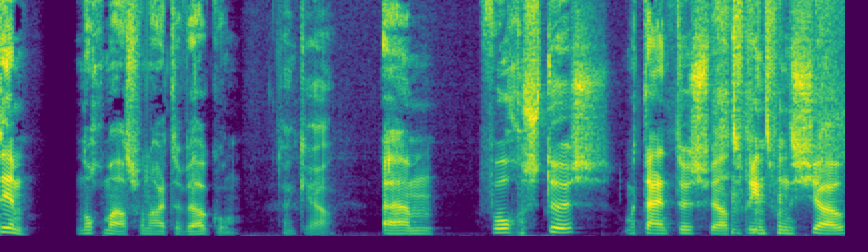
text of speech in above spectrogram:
Tim, nogmaals van harte welkom. Dankjewel. Ehm, volgens Tus, Martijn Tusveld, vriend van de show.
